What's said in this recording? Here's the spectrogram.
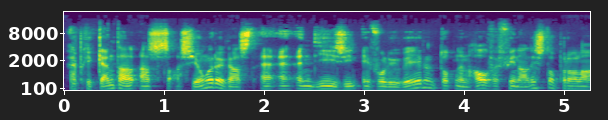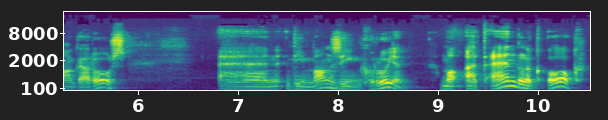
heb gekend als, als jongere gast. En, en, die zien evolueren tot een halve finalist op Roland Garros. En die man zien groeien. Maar uiteindelijk ook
